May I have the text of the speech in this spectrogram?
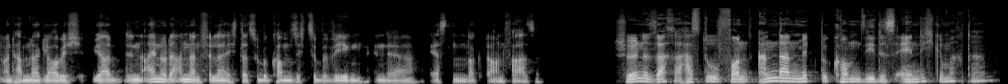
und haben da, glaube ich, ja, den einen oder anderen vielleicht dazu bekommen, sich zu bewegen in der ersten Lockdown-Phase. Schöne Sache. Hast du von anderen mitbekommen, die das ähnlich gemacht haben?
